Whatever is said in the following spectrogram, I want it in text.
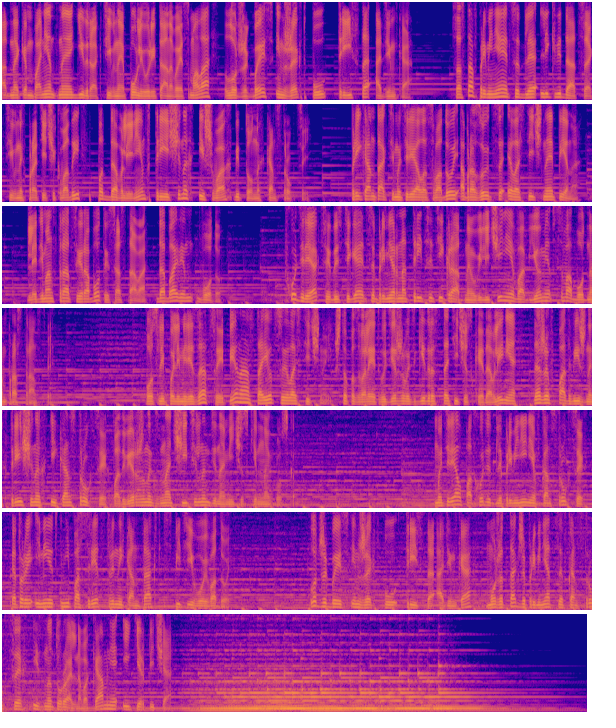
Однокомпонентная гидроактивная полиуретановая смола Logic Base Inject Pool 301K. Состав применяется для ликвидации активных протечек воды под давлением в трещинах и швах бетонных конструкций. При контакте материала с водой образуется эластичная пена. Для демонстрации работы состава добавим воду. В ходе реакции достигается примерно 30-кратное увеличение в объеме в свободном пространстве. После полимеризации пена остается эластичной, что позволяет выдерживать гидростатическое давление даже в подвижных трещинах и конструкциях, подверженных значительным динамическим нагрузкам. Материал подходит для применения в конструкциях, которые имеют непосредственный контакт с питьевой водой. Logic Base Inject PU 301K может также применяться в конструкциях из натурального камня и кирпича.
